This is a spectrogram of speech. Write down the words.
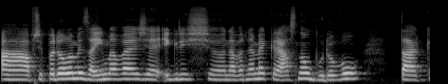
A připadalo mi zajímavé, že i když navrhneme krásnou budovu, tak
